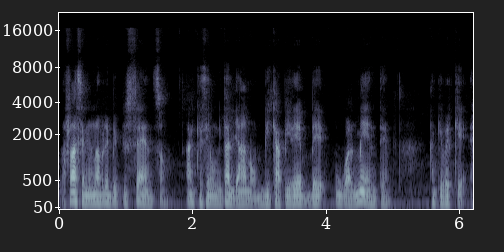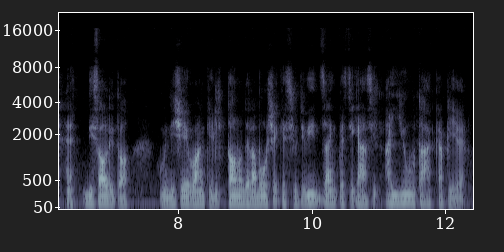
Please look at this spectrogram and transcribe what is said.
la frase non avrebbe più senso, anche se un italiano vi capirebbe ugualmente, anche perché di solito, come dicevo, anche il tono della voce che si utilizza in questi casi aiuta a capire.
